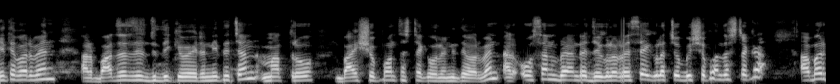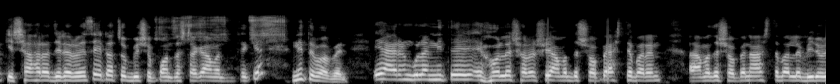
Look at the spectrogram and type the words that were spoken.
নিতে পারবেন। আর বাজাজের যদি কেউ এটা নিতে চান, মাত্র বাইশশো পঞ্চাশ টাকা হলে নিতে পারবেন। আর ওসান ব্র্যান্ডের যেগুলো রয়েছে, এগুলো চব্বিশশো পঞ্চাশ টাকা। আবার কি সাহারা যেটা রয়েছে, এটা চব্বিশশো পঞ্চাশ টাকা আমাদের থেকে নিতে পারবেন। এই আয়রনগুলো নিতে হলে সরাসরি আমাদের শপে আসতে পারেন। আর আমাদের শপে না আসতে পারলে ভিডিওর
